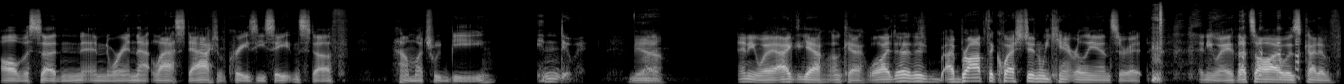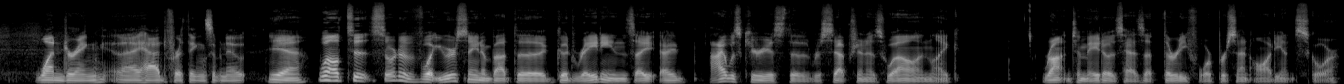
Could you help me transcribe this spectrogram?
all of a sudden and we're in that last act of crazy satan stuff how much would be into it yeah. Anyway i yeah okay well i i brought up the question we can't really answer it anyway that's all i was kind of wondering that i had for things of note Yeah. Well, to sort of what you were saying about the good ratings, I I, I was curious the reception as well, and like Rotten Tomatoes has a thirty four percent audience score,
